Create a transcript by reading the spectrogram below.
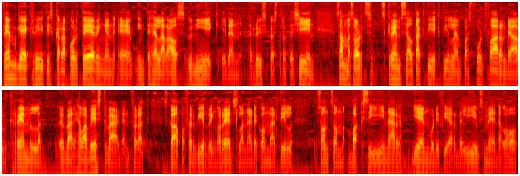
5G-kritiska rapporteringen är inte heller alls unik i den ryska strategin. Samma sorts skrämseltaktik tillämpas fortfarande av Kreml över hela västvärlden för att skapa förvirring och rädsla när det kommer till sånt som vacciner, genmodifierade livsmedel och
